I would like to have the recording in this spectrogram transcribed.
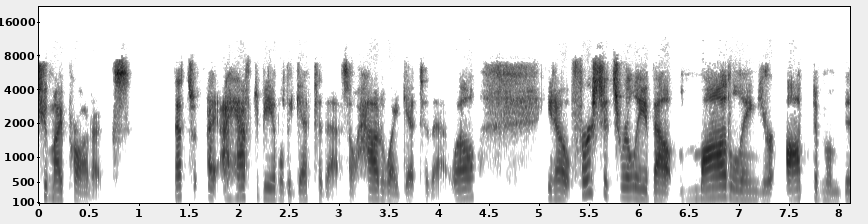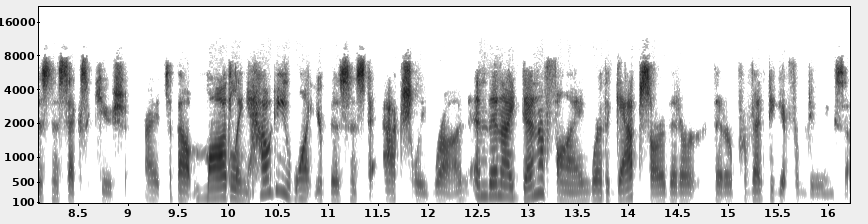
to my products that's I, I, have to be able to get to that so how do i get to that? Well you know first it's really about modeling your optimum business execution right? It's about modeling how do you want your business to actually run and then identifying where the gaps are that are that are preventing it from doing so.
